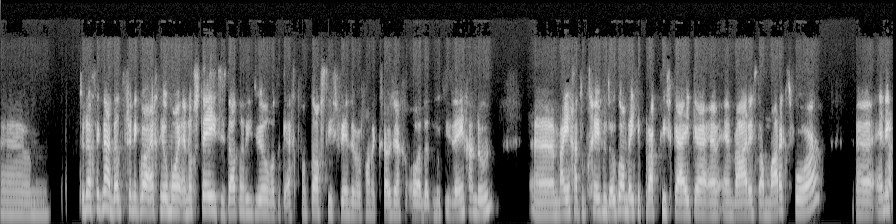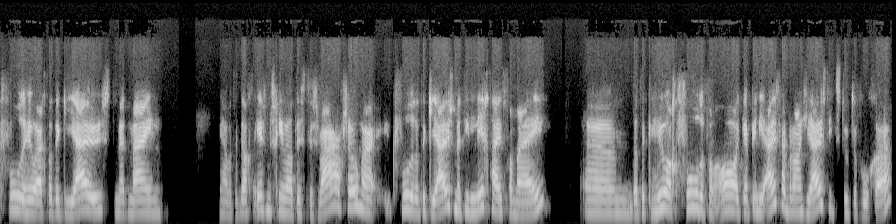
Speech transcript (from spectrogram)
Um, toen dacht ik, nou, dat vind ik wel echt heel mooi. En nog steeds is dat een ritueel wat ik echt fantastisch vind. En waarvan ik zou zeggen, oh, dat moet iedereen gaan doen. Uh, maar je gaat op een gegeven moment ook wel een beetje praktisch kijken. En, en waar is dan markt voor? Uh, en ja. ik voelde heel erg dat ik juist met mijn ja, want ik dacht eerst misschien wel het is te zwaar of zo, maar ik voelde dat ik juist met die lichtheid van mij, um, dat ik heel erg voelde van, oh, ik heb in die uitvaartbranche juist iets toe te voegen.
